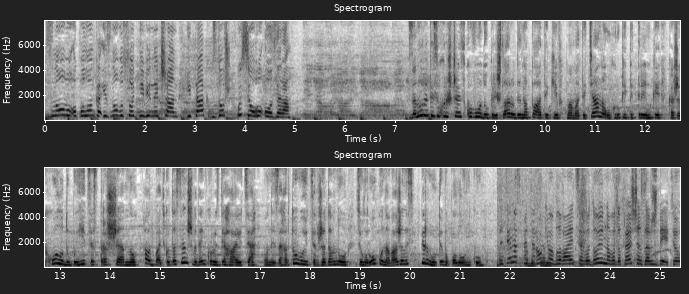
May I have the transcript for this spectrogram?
знову ополонка і знову сотні вінничан. І так вздовж усього озера. Зануритись у хрещенську воду прийшла родина патиків. Мама Тетяна у групі підтримки. Каже, холоду боїться страшенно. А от батько та син швиденько роздягаються. Вони загартовуються вже давно. Цього року наважились пірнути в ополонку. Дитина з п'яти років обливається водою на водохреща завжди. Цьо-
